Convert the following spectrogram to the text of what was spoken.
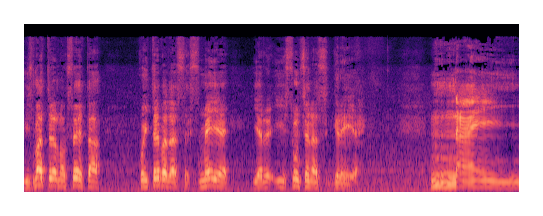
iz materijalnog sveta koji treba da se smeje jer i sunce nas greje. Nein.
